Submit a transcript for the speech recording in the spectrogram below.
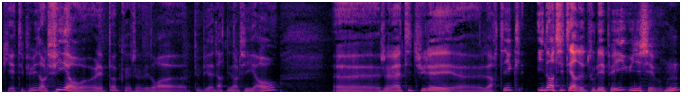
qui a été publiée dans le Figaro, à l'époque, j'avais droit à publier un article dans le Figaro. Euh, j'avais intitulé euh, l'article Identitaire de tous les pays, unissez-vous. Hmm.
